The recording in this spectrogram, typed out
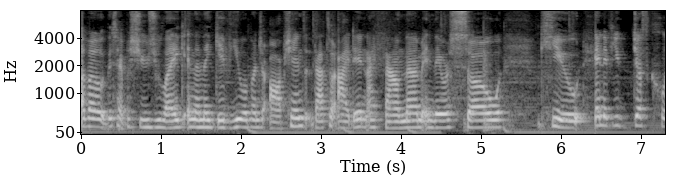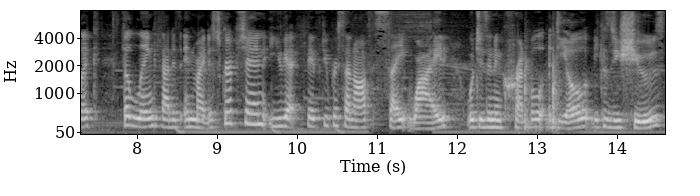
about the type of shoes you like and then they give you a bunch of options. That's what I did and I found them and they were so cute. And if you just click the link that is in my description, you get 50% off site-wide, which is an incredible deal because these shoes,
